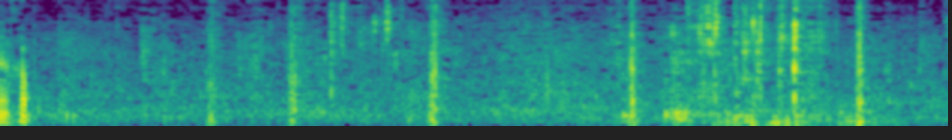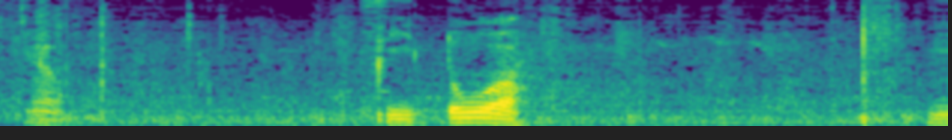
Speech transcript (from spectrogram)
นะครับเอาสี่ตัว มี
